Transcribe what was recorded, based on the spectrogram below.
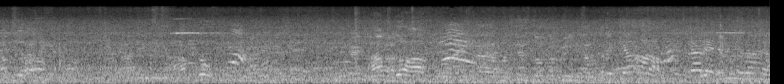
आप दो आप दो। आप दो का बिल कर क्या आप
